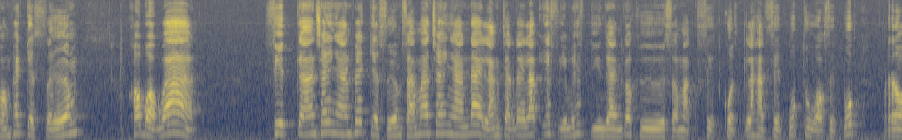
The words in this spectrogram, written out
ของแพ็กเกจเสริม เขาบอกว่า สิทธิ์การใช้งานแพ็กเกจเสริม สามารถใช้งานได้หลังจากได้รับ SMS ยืนยัน ก็คือสมัครเสร็จกดรหัสเสร็จปุ๊บถูกออกเสร็จปุ๊บรอ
